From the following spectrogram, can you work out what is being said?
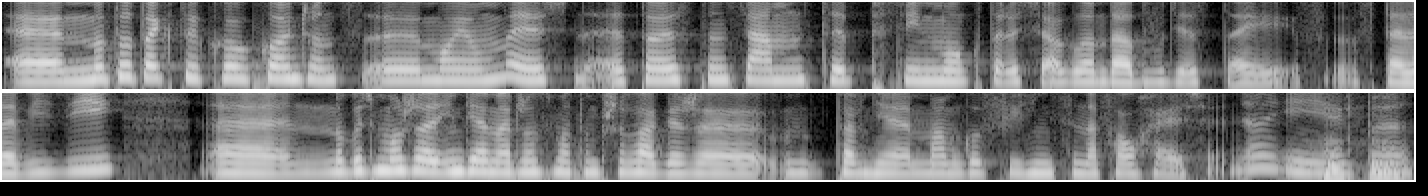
E, no to tak tylko kończąc e, moją myśl, to jest ten sam typ filmu, który się ogląda o 20 w, w telewizji E, no być może Indiana Jones ma tą przewagę, że pewnie mam go w piwnicy na VHS-ie, nie? I jakby mhm.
